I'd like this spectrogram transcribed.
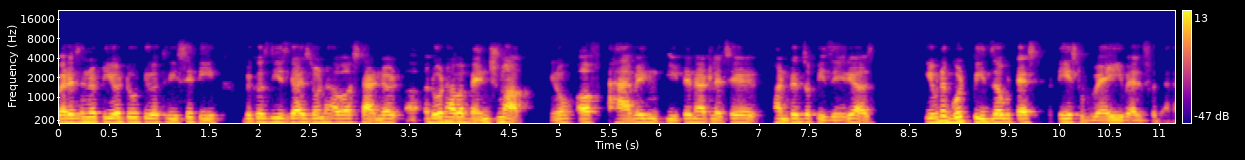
Whereas in a tier two, tier three city, because these guys don't have a standard, uh, don't have a benchmark, you know, of having eaten at let's say hundreds of pizzerias, even a good pizza would taste taste very well for them.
